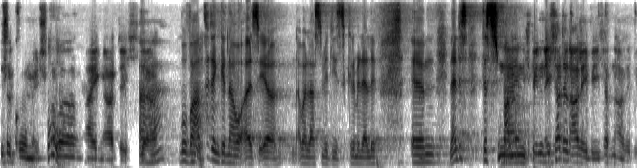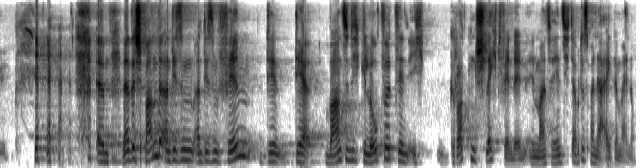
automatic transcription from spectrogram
Bisschen komisch, oh. aber eigenartig. Aha. Ja. Wo waren oh. Sie denn genau, als er, aber lassen wir dieses Kriminelle. Ähm, nein, das, das Spannende. Nein, ich, bin, ich hatte ein Alibi, ich hatte ein Alibi. ähm, nein, das Spannende an diesem, an diesem Film, den, der wahnsinnig gelobt wird, den ich grottenschlecht finde in, in mancher Hinsicht, aber das ist meine eigene Meinung,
